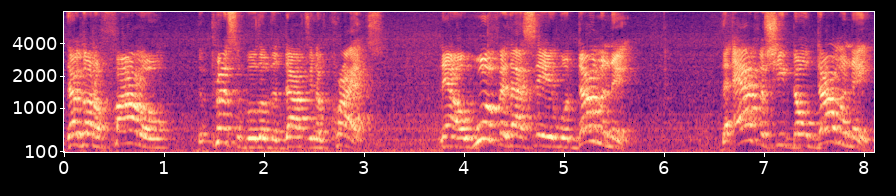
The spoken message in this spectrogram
they're going to follow the principles of the doctrine of Christ. Now, a wolf, as I said, will dominate. The alpha sheep don't dominate.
